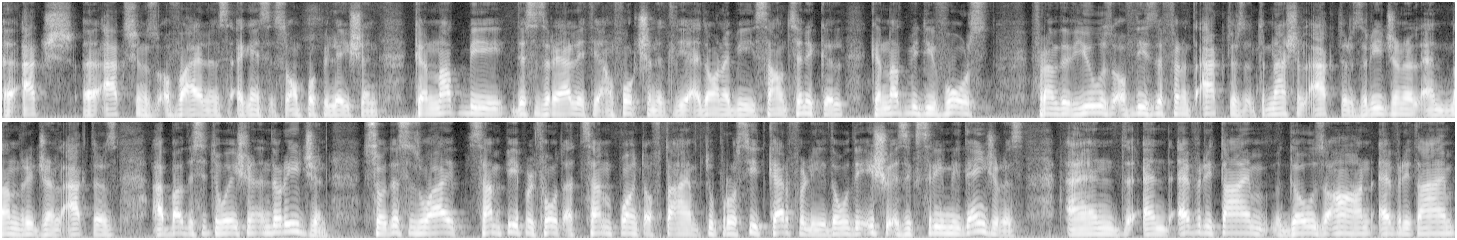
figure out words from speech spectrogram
act, uh, actions of violence against its own population cannot be, this is reality, unfortunately, I don't want to be sound cynical, cannot be divorced from the views of these different actors, international actors, regional and non-regional actors, about the situation in the region. So this is why some people thought at some point of time to proceed carefully, though the issue is extremely dangerous. And, and every time goes on, every time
